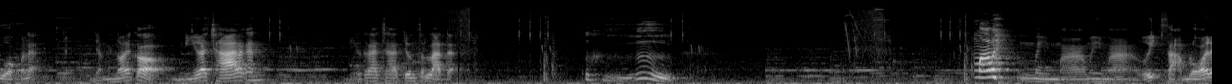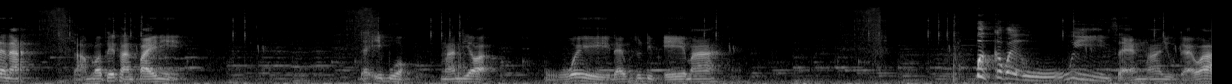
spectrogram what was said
บวกมาแล้ว อย่างน้อยก็มีราชาแล้วกัน มีราชาจนสลัดอะมาไหมไม่มาไม่มาเอ้ยสามร้อยแล้วนะสามร้อยเพชรผ่านไปนี่ ได้เอบวกงานเดียวอะโอ้ยได้วัตถุดิบเอมาปึ๊กเข้าไปโอ้ยแสงมาอยู่แต่ว่า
